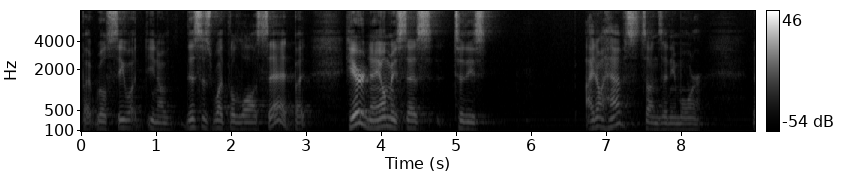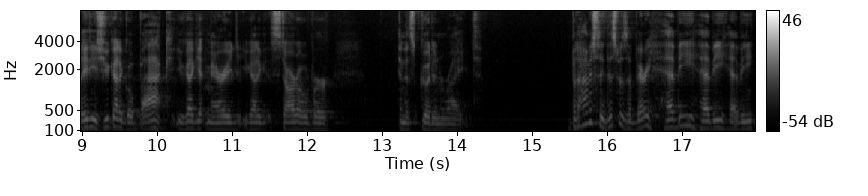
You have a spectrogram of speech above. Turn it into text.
But we'll see what, you know, this is what the law said. But here Naomi says to these I don't have sons anymore. Ladies, you got to go back. You got to get married. You got to start over, and it's good and right. But obviously, this was a very heavy, heavy, heavy,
